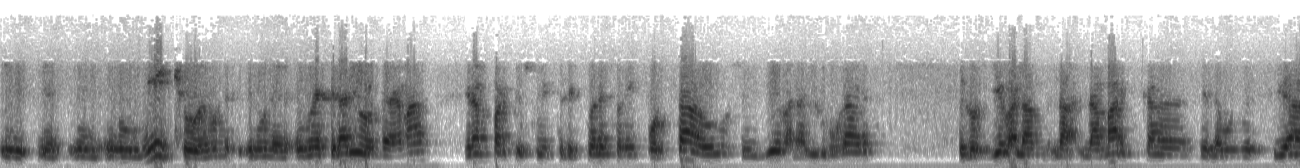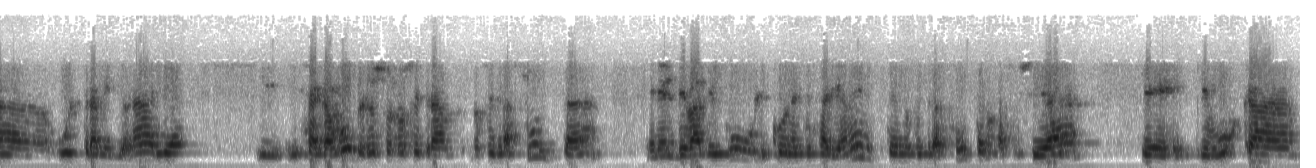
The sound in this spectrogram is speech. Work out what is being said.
eh, en, un nicho, en un, en, un, escenario donde además gran parte de sus intelectuales son importados, se llevan al lugar, se los lleva la, la, marca de la universidad ultramillonaria y, y se acabó, pero eso no se, no se trasunta en el debate público necesariamente, no se trasunta en una sociedad que, que busca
